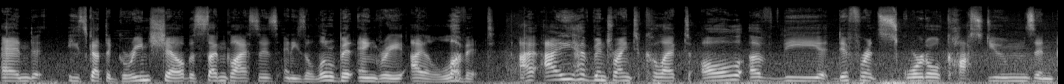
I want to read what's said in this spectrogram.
and he's got the green shell, the sunglasses, and he's a little bit angry. I love it. I, I, have been trying to collect all of the different Squirtle costumes and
